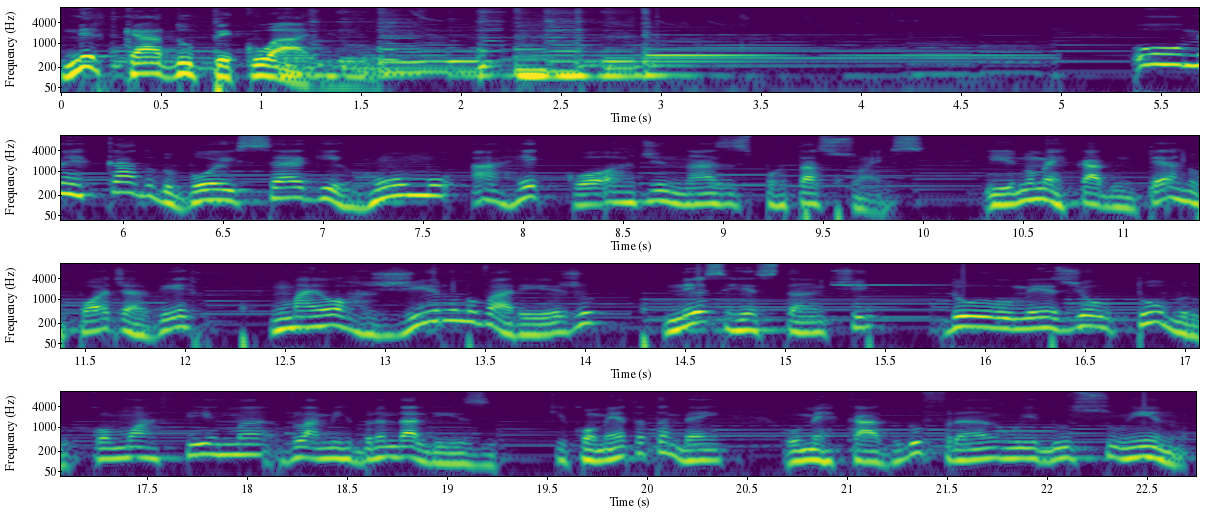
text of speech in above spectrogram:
Mercado Pecuário O mercado do boi segue rumo a recorde nas exportações. E no mercado interno pode haver um maior giro no varejo nesse restante do mês de outubro, como afirma Vlamir Brandalize, que comenta também o mercado do frango e do suíno.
